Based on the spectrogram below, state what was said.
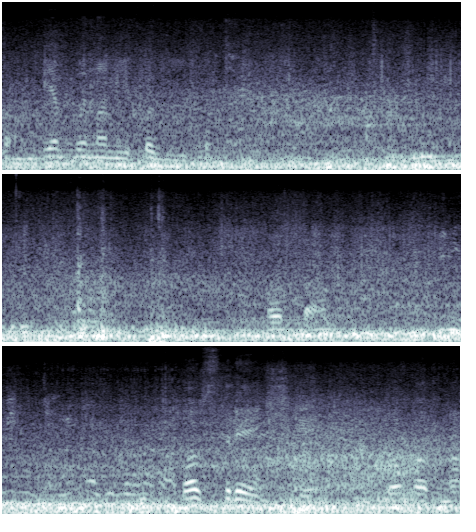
Так, Як би нам їх об'їхати? Отак. По встречці. До одна.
